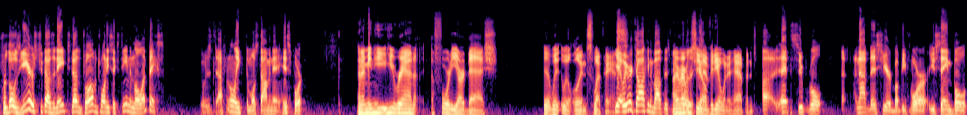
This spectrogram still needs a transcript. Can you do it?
for those years, 2008, 2012, and 2016 in the Olympics, it was definitely the most dominant his sport. And I mean, he he ran a 40 yard dash uh, with, with, in sweatpants. Yeah, we were talking about this. Before I remember seeing show. that video when it happened. uh, at the Super Bowl, uh, not this year, but before, Usain Bolt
